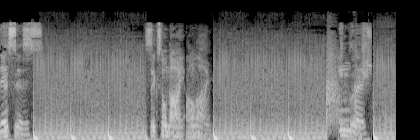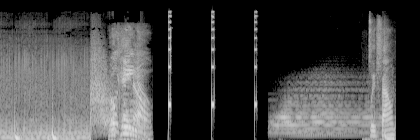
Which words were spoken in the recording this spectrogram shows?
This is 609 Online. English. Volcano. We found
